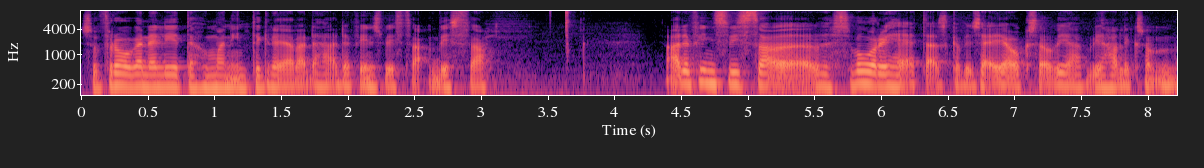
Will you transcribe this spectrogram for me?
så frågan är lite hur man integrerar det här. Det finns vissa, vissa Ja, det finns vissa eh, svårigheter ska vi säga också. Vi har, vi har liksom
